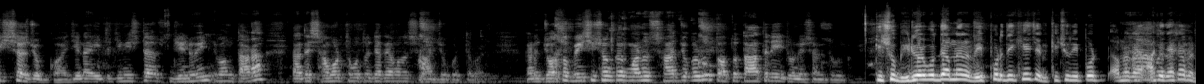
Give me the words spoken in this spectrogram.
বিশ্বাসযোগ্য হয় যে, না এই জিনিসটা জেনুইন এবং তারা তাদের সামর্থ্য মতো যাতে আমাদের সাহায্য করতে পারে। কারণ যত বেশি সংখ্যক মানুষ সাহায্য করবে তত তাড়াতাড়ি এই ডোনেশন উঠবে। কিছু ভিডিওর মধ্যে আপনারা রিপোর্ট দেখিয়েছেন? কিছু রিপোর্ট আপনারা হ্যাঁ, আগে দেখাবেন।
